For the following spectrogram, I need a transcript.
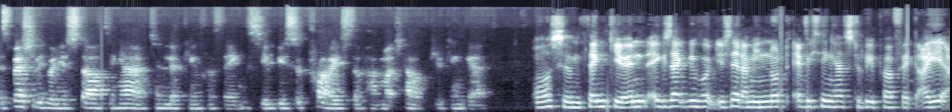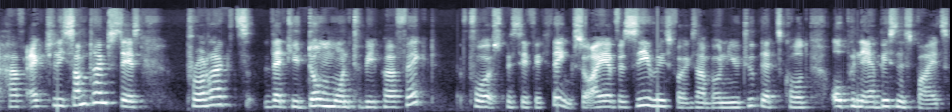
especially when you're starting out and looking for things. You'd be surprised of how much help you can get. Awesome. Thank you. And exactly what you said. I mean, not everything has to be perfect. I have actually sometimes there's products that you don't want to be perfect for specific things. So I have a series, for example, on YouTube that's called Open Air Business Bites.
